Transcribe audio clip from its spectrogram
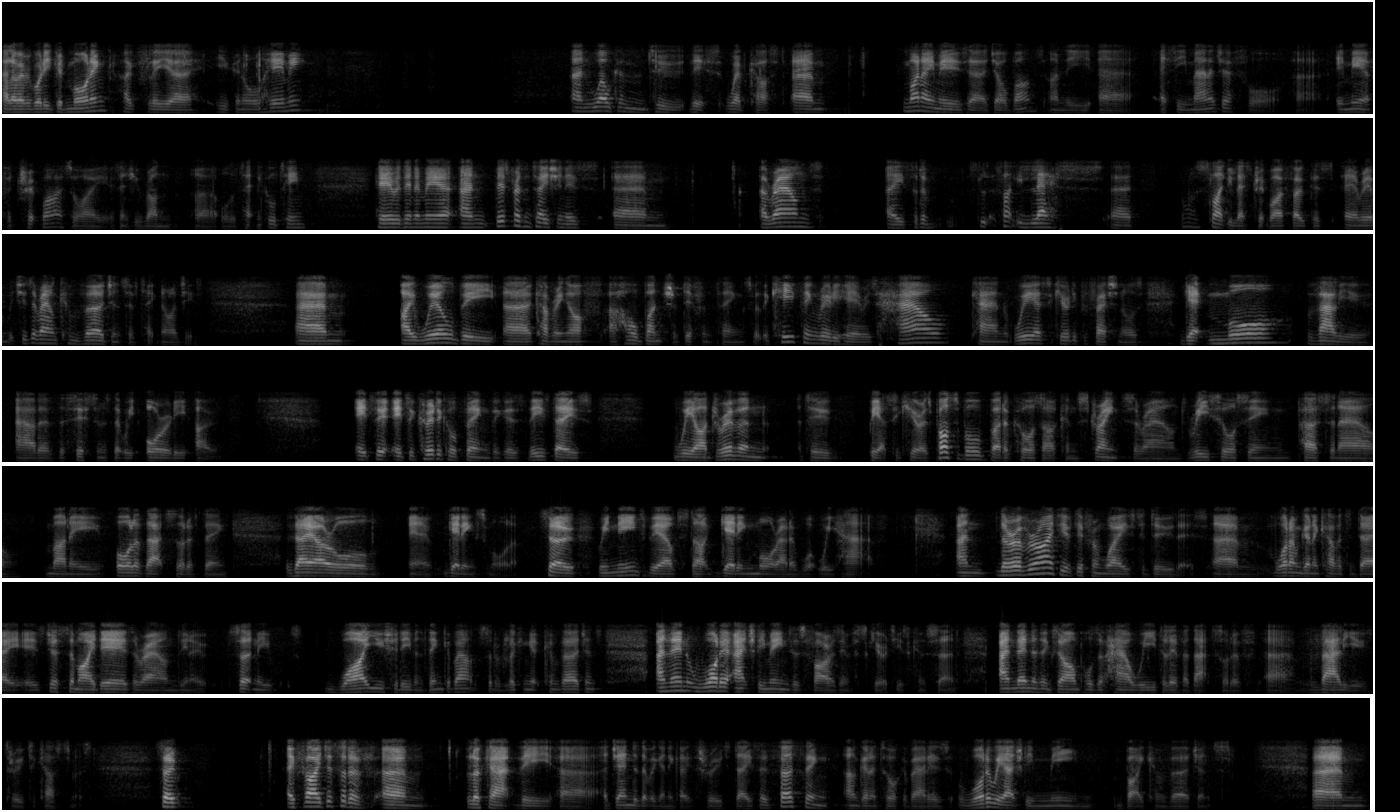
Hello, everybody. Good morning. Hopefully, uh, you can all hear me. And welcome to this webcast. Um, my name is uh, Joel Barnes. I'm the uh, SE manager for uh, EMEA for Tripwire, so I essentially run uh, all the technical team here within EMEA. And this presentation is um, around a sort of slightly less uh, slightly less tripwire focused area, which is around convergence of technologies. Um, I will be uh, covering off a whole bunch of different things, but the key thing really here is how can we as security professionals get more value out of the systems that we already own? It's a, it's a critical thing because these days we are driven to be as secure as possible, but of course our constraints around resourcing, personnel, money, all of that sort of thing, they are all you know, getting smaller. So we need to be able to start getting more out of what we have. And there are a variety of different ways to do this. Um, what I'm going to cover today is just some ideas around, you know, certainly why you should even think about sort of looking at convergence, and then what it actually means as far as infosecurity is concerned, and then as examples of how we deliver that sort of uh, value through to customers. So if I just sort of um, look at the uh, agenda that we're going to go through today. So the first thing I'm going to talk about is what do we actually mean by convergence? Um,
